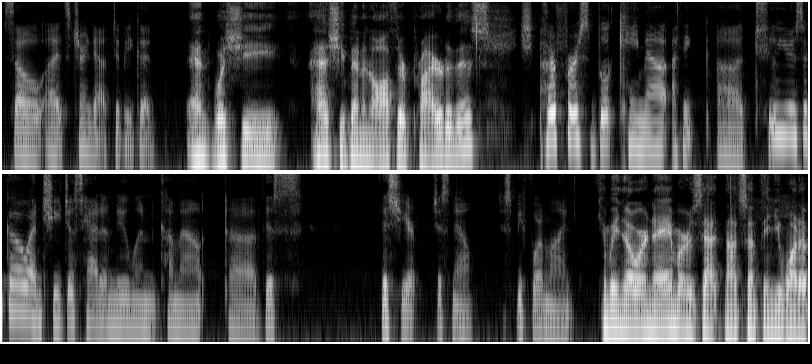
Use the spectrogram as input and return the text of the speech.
So uh, it's turned out to be good. And was she has she been an author prior to this? She, her first book came out I think uh, 2 years ago and she just had a new one come out uh, this this year just now, just before mine. Can we know her name, or is that not something you want to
